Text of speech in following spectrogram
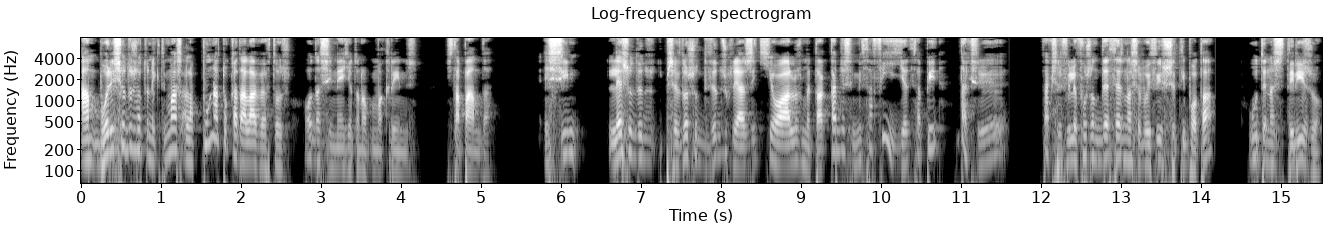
αν μπορείς όντως να τον εκτιμάς, αλλά πού να το καταλάβει αυτός όταν συνέχεια τον απομακρύνεις στα πάντα. Εσύ λες ότι ψευδό ότι δεν τους χρειάζεται και ο άλλος μετά κάποια στιγμή θα φύγει γιατί θα πει εντάξει, ε, εντάξει φίλε, εφόσον δεν θες να σε βοηθήσω σε τίποτα, ούτε να σε στηρίζω,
